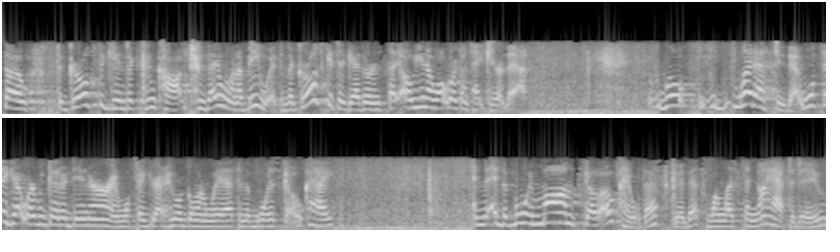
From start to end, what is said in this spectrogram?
So the girls begin to concoct who they want to be with, and the girls get together and say, "Oh, you know what? We're going to take care of that." Well, let us do that. We'll figure out where we go to dinner and we'll figure out who we're going with, and the boys go, "Okay." And the, the boy moms go, okay, well, that's good. That's one less thing I have to do.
